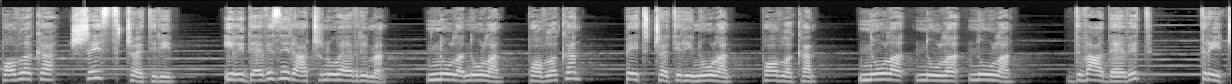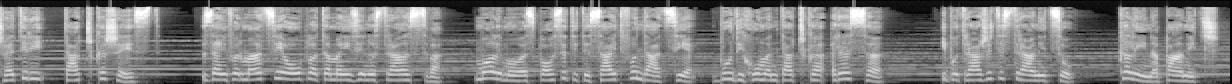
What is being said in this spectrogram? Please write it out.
povlaka 64 ili devizni račun u evrima 00 povlaka 540 povlaka 000 29 34.6 Za informacije o uplatama iz inostranstva, molimo vas posetite sajt fondacije budihuman.rs i potražite stranicu Kalina Panić.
